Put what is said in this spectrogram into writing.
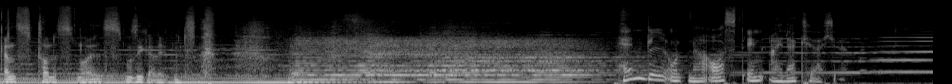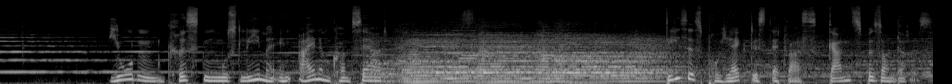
ganz tolles neues Musikerlebnis. ja. Händel und Nahost in einer Kirche. Juden, Christen, Muslime in einem Konzert. Dieses Projekt ist etwas ganz Besonderes.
